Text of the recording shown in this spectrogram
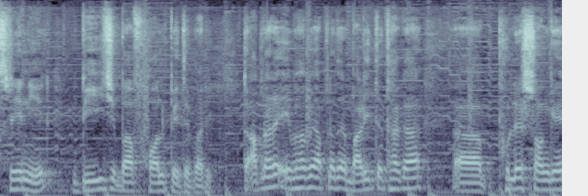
শ্রেণির বীজ বা ফল পেতে পারি। তো আপনারা এভাবে আপনাদের বাড়িতে থাকা ফুলের সঙ্গে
